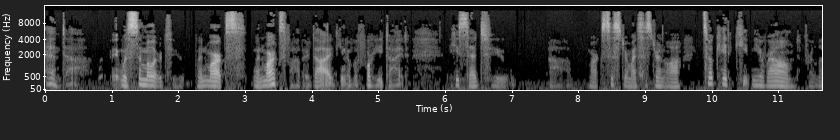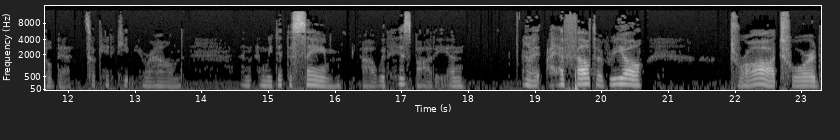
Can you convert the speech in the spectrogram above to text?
and uh, it was similar to when Mark's when Mark's father died. You know, before he died, he said to uh, Mark's sister, my sister-in-law, "It's okay to keep me around for a little bit. It's okay to keep me around." And and we did the same uh, with his body, and and I, I have felt a real draw toward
